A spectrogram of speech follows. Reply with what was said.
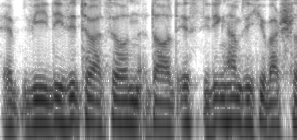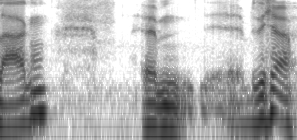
Wie die Situation dort ist. Die Dinge haben sich überschlagen ähm, sicher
